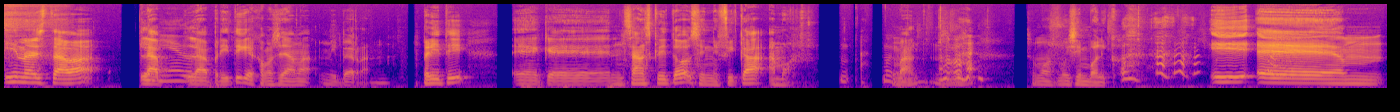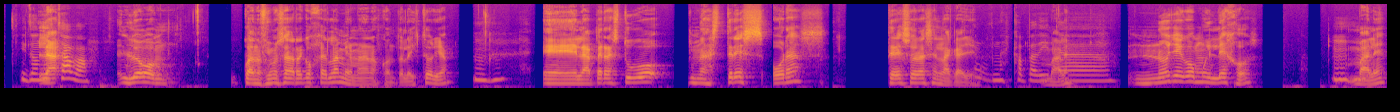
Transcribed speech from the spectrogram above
y no estaba la, la Priti, que es como se llama mi perra. Priti, eh, que en sánscrito significa amor. muy Vale, nosotros somos muy simbólicos. Y eh, ¿Y dónde la- estaba? luego, cuando fuimos a recogerla, mi hermana nos contó la historia. Eh, la perra estuvo unas tres horas, tres horas en la calle. Una escapadita. Vale. No llegó muy lejos. ¿vale?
